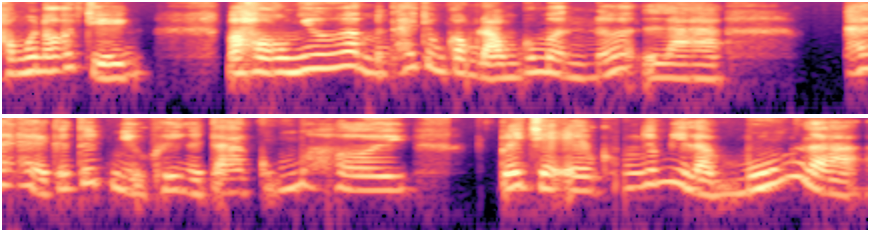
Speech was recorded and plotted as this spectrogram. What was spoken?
không có nói chuyện. Mà hầu như á, mình thấy trong cộng đồng của mình á, là thế hệ cái tiếp nhiều khi người ta cũng hơi với trẻ em cũng giống như là muốn là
